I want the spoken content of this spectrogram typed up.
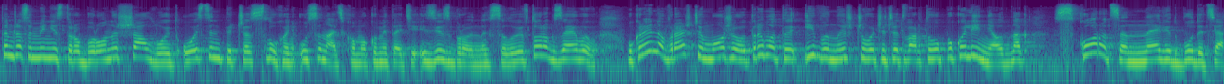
Тим часом міністр оборони США Ллойд Остін під час слухань у сенатському комітеті зі збройних сил у вівторок заявив, Україна врешті може отримати і винищувачі четвертого покоління. Однак скоро це не відбудеться,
